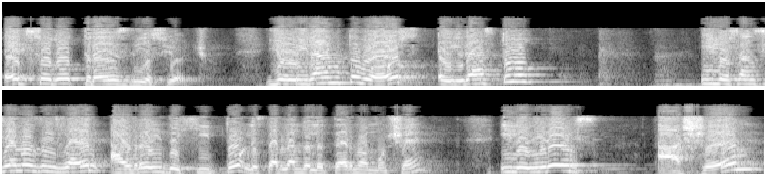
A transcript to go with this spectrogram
Éxodo 3, 18 y oirán tu voz e irás tú. Y los ancianos de Israel al rey de Egipto, le está hablando el Eterno a Moshe, y le diréis, Hashem,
